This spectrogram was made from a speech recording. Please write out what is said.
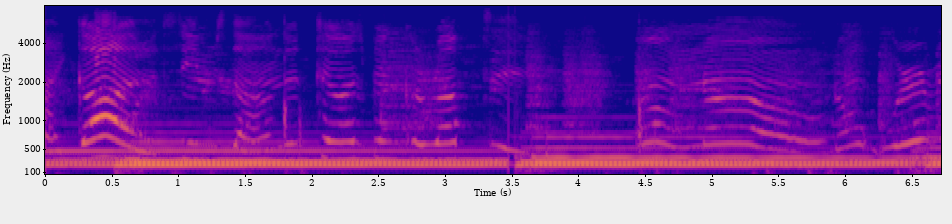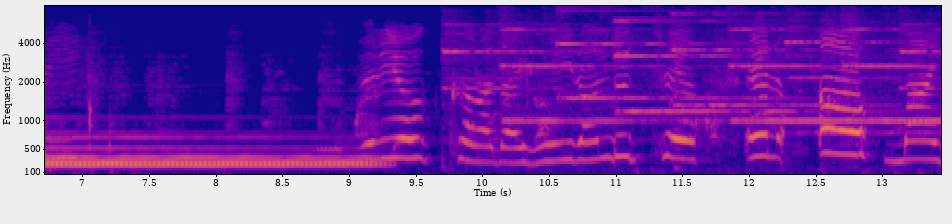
my god, it seems the Undertale has been corrupted. Oh no, don't worry. This video called I Hate Undertale and oh my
